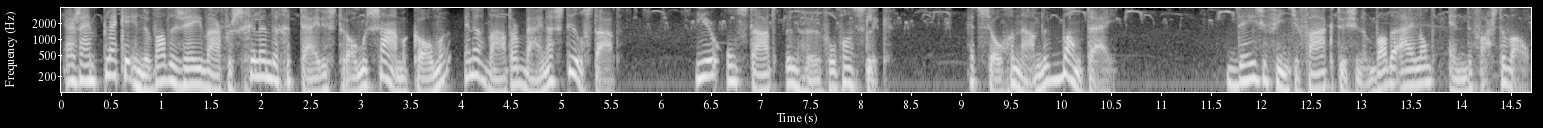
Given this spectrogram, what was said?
Er zijn plekken in de Waddenzee waar verschillende getijdenstromen samenkomen en het water bijna stilstaat. Hier ontstaat een heuvel van slik, het zogenaamde bandtij. Deze vind je vaak tussen een waddeneiland en de vaste wal.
